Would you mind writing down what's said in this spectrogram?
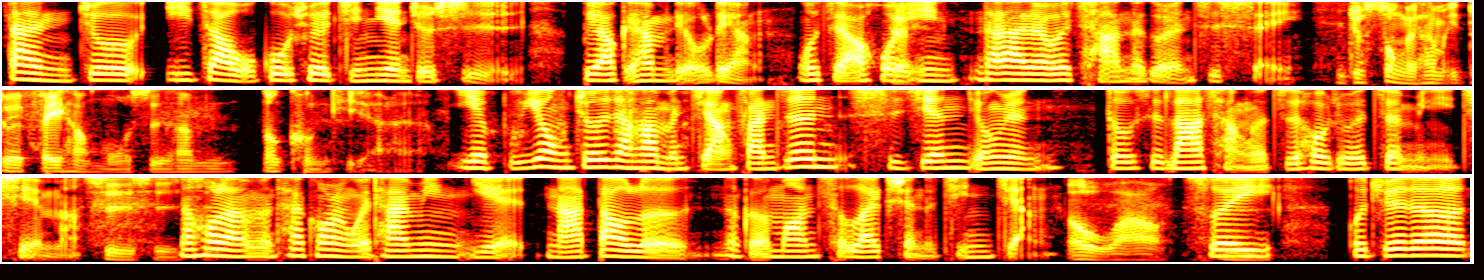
但就依照我过去的经验，就是不要给他们流量，我只要回应，那大家会查那个人是谁。你就送给他们一堆飞行模式，他们都捆起来了。也不用，就是让他们讲，反正时间永远都是拉长了之后就会证明一切嘛。是是，那后来我们太空人维他命也拿到了那个 Mon Selection 的金奖，哦哇哦，所以我觉得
